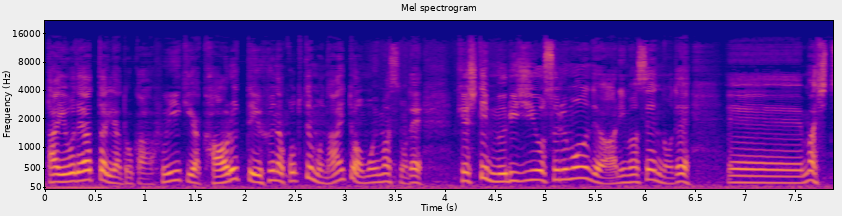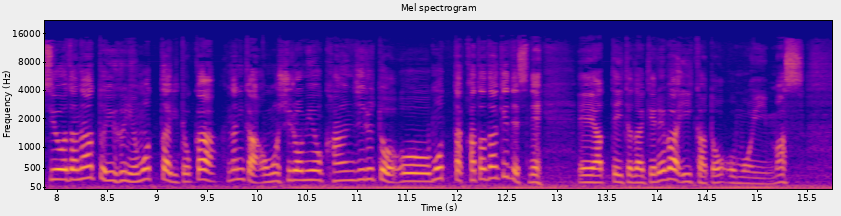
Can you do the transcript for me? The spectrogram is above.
対応であったりだとか、雰囲気が変わるっていうふうなことでもないとは思いますので、決して無理強いをするものではありませんので、えー、まあ必要だなというふうに思ったりとか、何か面白みを感じると思った方だけですね、やっていただければいいかと思います。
